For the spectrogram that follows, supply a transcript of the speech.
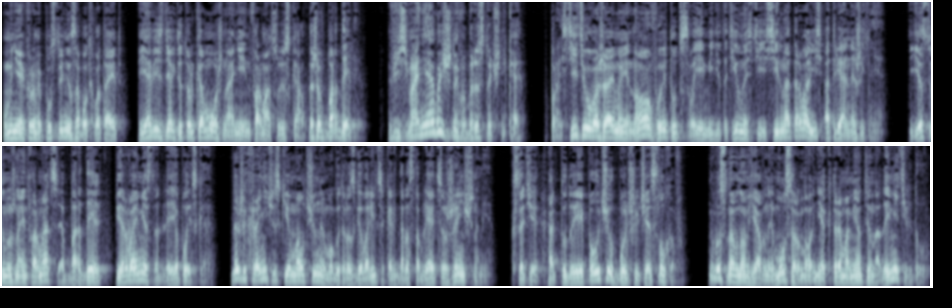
У меня и кроме пустыни забот хватает. Я везде, где только можно, о ней информацию искал. Даже в борделе». «Весьма необычный выбор источника», Простите, уважаемые, но вы тут в своей медитативности сильно оторвались от реальной жизни. Если нужна информация, бордель – первое место для ее поиска. Даже хронические молчуны могут разговориться, когда расслабляются с женщинами. Кстати, оттуда я и получил большую часть слухов. В основном явный мусор, но некоторые моменты надо иметь в виду.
